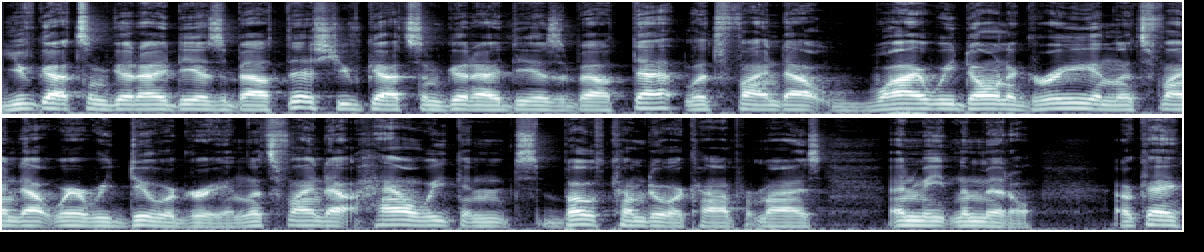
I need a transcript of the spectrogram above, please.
You've got some good ideas about this. You've got some good ideas about that. Let's find out why we don't agree and let's find out where we do agree. And let's find out how we can both come to a compromise and meet in the middle. Okay?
